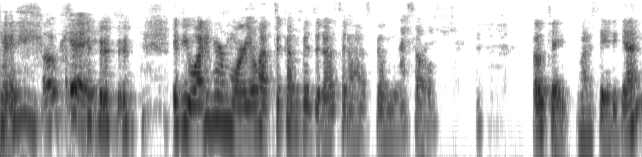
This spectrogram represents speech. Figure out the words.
Okay. Okay. if you want to hear more, you'll have to come visit us and ask them themselves. Okay, do you want to say it again,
